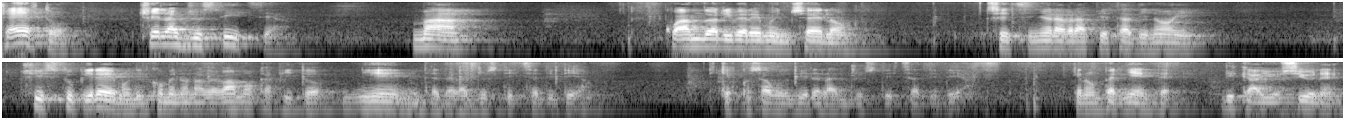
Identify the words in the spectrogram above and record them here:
Certo, c'è la giustizia, ma quando arriveremo in cielo, se il Signore avrà pietà di noi, ci stupiremo di come non avevamo capito niente della giustizia di Dio. Che cosa vuol dire la giustizia di Dio? Che non per niente di Kaiosiune,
